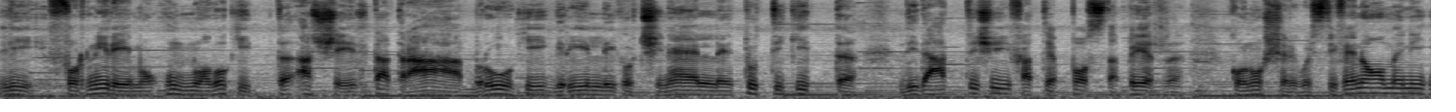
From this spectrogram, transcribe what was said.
gli forniremo un nuovo kit a scelta tra bruchi, grilli, coccinelle, tutti i kit didattici fatti apposta per conoscere questi fenomeni,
